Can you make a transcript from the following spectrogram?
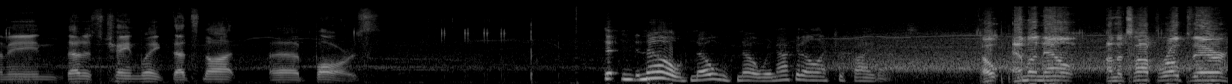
I mean, that is chain link. That's not uh, bars. D- no, no, no. We're not going to electrify that. Oh, Emma now on the top rope there.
